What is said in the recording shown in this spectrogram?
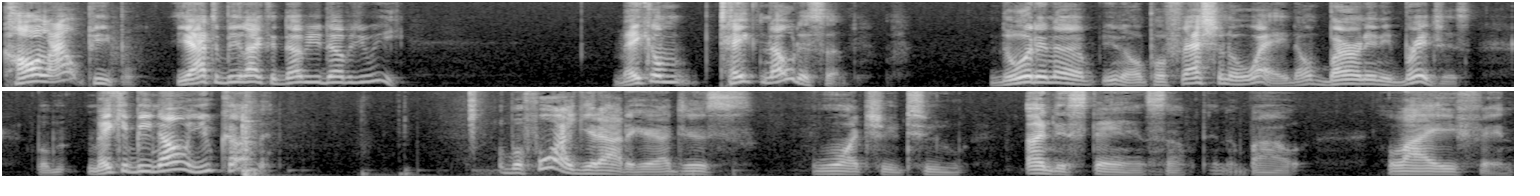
Call out people. You have to be like the WWE. Make them take notice of it. Do it in a you know professional way. Don't burn any bridges, but make it be known you coming. Before I get out of here, I just want you to understand something about life and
